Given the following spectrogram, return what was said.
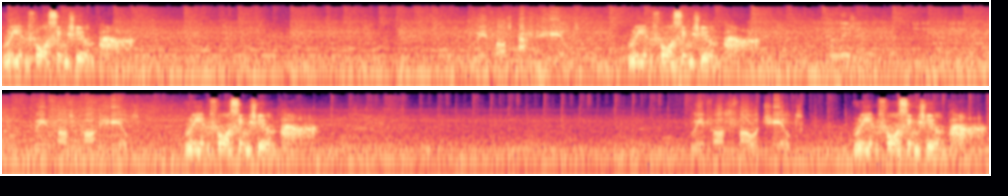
Reinforcing shield power. Reinforce after shield. Reinforcing shield power. Collision. Reinforce port shield. Reinforcing shield power. Reinforce forward shield. Reinforcing shield power.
